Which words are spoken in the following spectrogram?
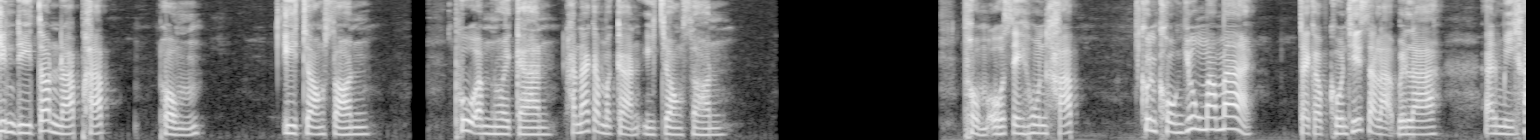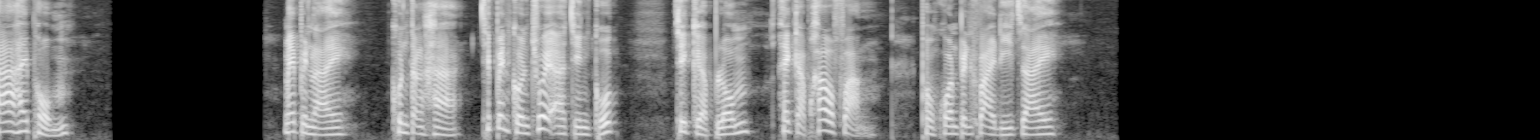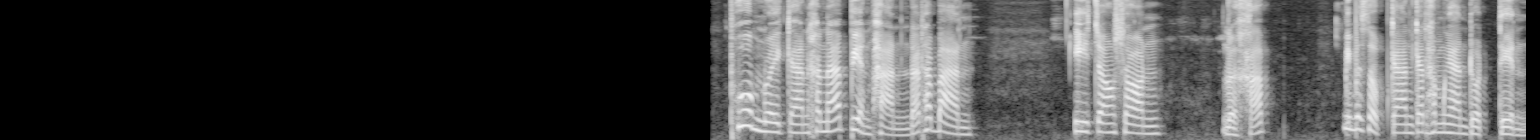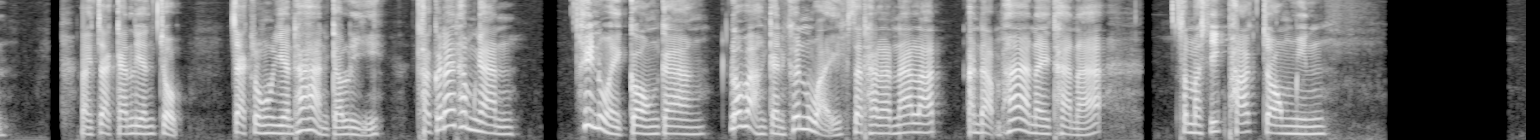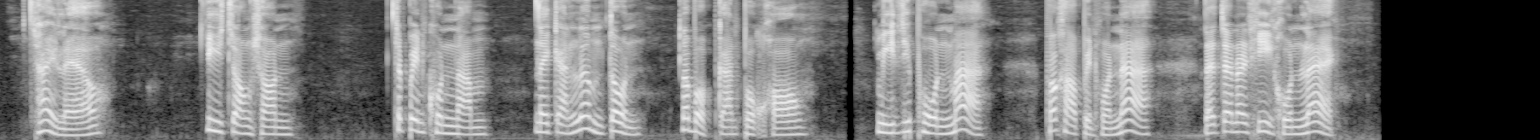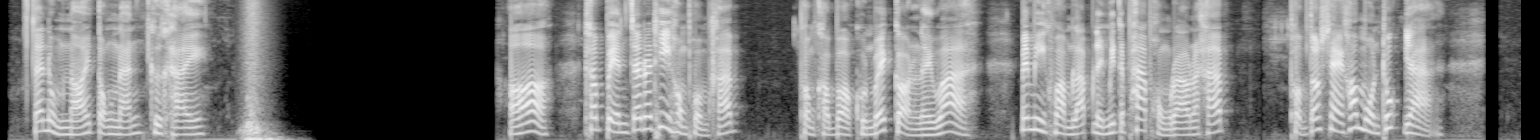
ยินดีต้อนรับครับ ผม อีจองซอน ผู้อำนวยการคณะกรรมการอีจองซอน ผมโอเซฮุนครับ คุณคงยุ่งมาก ๆ แต่กับคุณที่สละเวลา อันมีค่าให้ผม ไม่เป็นไร คุณต่างหากที่เป็นคนช่วยอาจินกุ๊ปที่เกือบล้มให้กลับเข้าฝั่ง ผมควรเป็นฝ่ายดีใจ ผู้อำนวยการคณะเปลี่ยนผ่านรัฐบาล อีจองชอน เหรอครับ มีประสบการณ์การทำงานโดดเด่น หลังจากการเรียนจบจากโรงเรียนทหารเกาหลี เขาก็ได้ทำงาน ให้หน่วยกองกลาง ระหว่างการเคลื่อนไหวสาธารณรัฐ อันดับ 5 ในฐานะ สมาชิกพรรคจองมิน ใช่แล้ว อีจองชอน จะเป็นคนนำในการเริ่มต้น ระบบการปกครอง มีอิทธิพลมาก เพราะเขาเป็นหัวหน้า และเจ้าหน้าที่คนแรก และหนุ่มน้อยตรงนั้นคือใคร อ๋อ เขาเป็นเจ้าหน้าที่ของผมครับ ผมขอบอกคุณไว้ก่อนเลยว่า ไม่มีความลับในมิตรภาพของเรานะครับ ผมต้องแชร์ข้อมูลทุกอย่าง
